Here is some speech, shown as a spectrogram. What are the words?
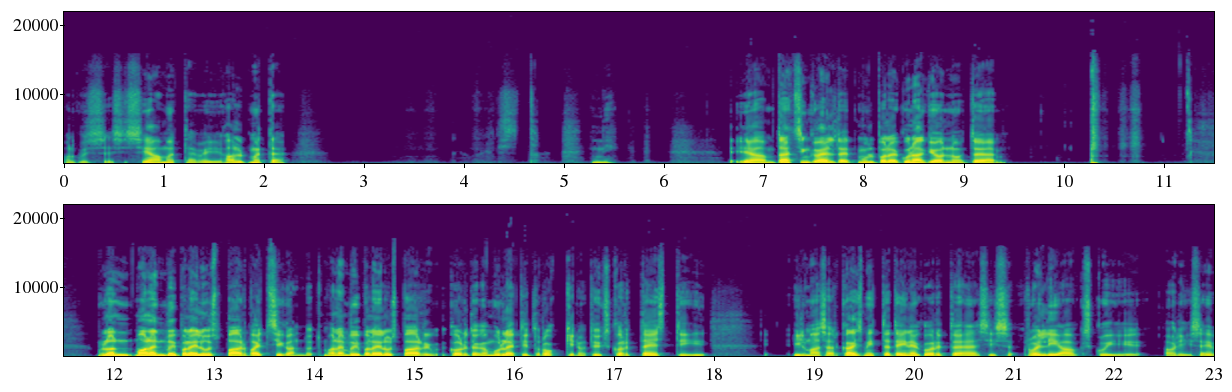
olgu see siis hea mõte või halb mõte. nii. Ja tahtsin ka öelda, et mul pole kunagi olnud äh, mul on, ma olen võib-olla elus paar patsi kandnud, ma olen võib-olla elus paar korda ka mulletit rokkinud, ükskord täiesti ilma sarkasmita, teinekord äh, siis rolli jaoks, kui oli see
